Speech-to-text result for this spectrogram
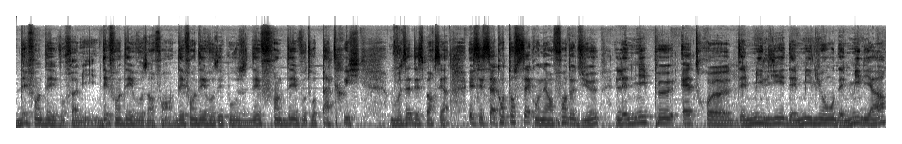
défendez vos familles, défendez vos enfants, défendez vos épouses, défendez votre patrie. Vous êtes des Spartiates. Et c'est ça, quand on sait qu'on est enfant de Dieu, l'ennemi peut être euh, des milliers, des millions, des milliards.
